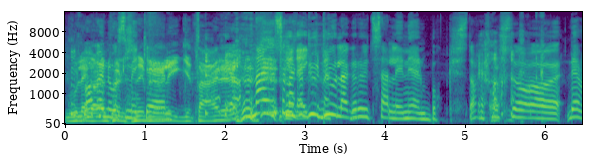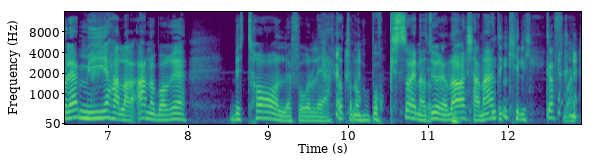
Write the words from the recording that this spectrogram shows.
Hvor lenge har den pølsen ikke... i brødet ligget her? Nei, så legger du, du legger det ut selv inni en boks, da. Og så Det vil jeg mye heller enn å bare betale for å lete etter noen bokser i naturen. Da kjenner jeg at det klikker for meg.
